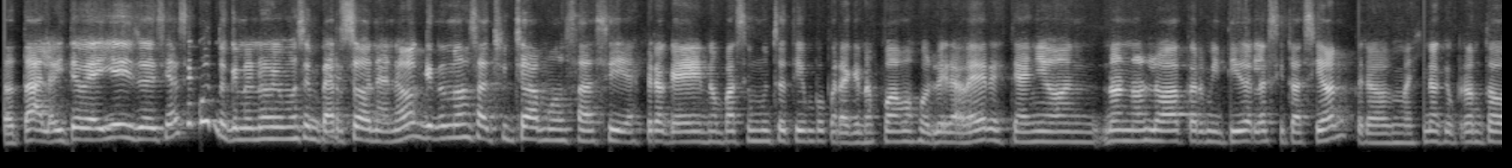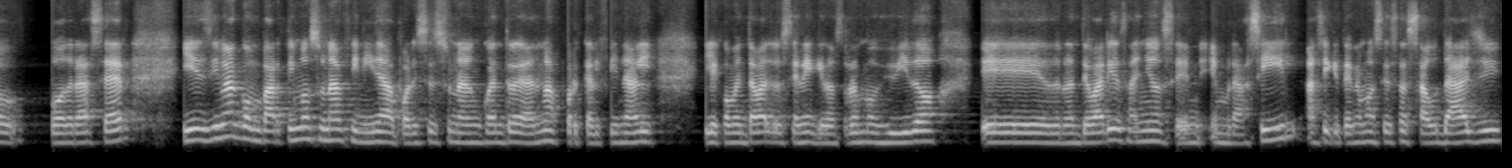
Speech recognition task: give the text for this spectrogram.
Total, hoy te veía y yo decía, ¿hace cuánto que no nos vemos en persona, no? Que no nos achuchamos así. Espero que no pase mucho tiempo para que nos podamos volver a ver. Este año no nos lo ha permitido la situación, pero me imagino que pronto podrá ser. Y encima compartimos una afinidad, por eso es un encuentro de almas, porque al final le comentaba a Josiane que nosotros hemos vivido eh, durante varios años en, Brasil, así que tenemos esa saudade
